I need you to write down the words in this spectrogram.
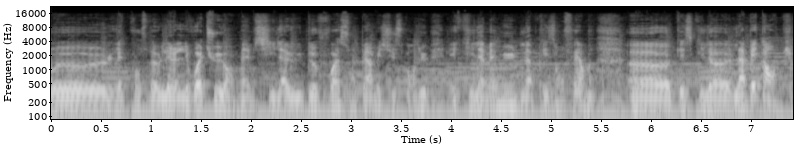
euh, les courses de les, voitures, même s'il a eu deux fois son permis suspendu et qu'il a même eu de la prison ferme. Euh, Qu'est-ce qu'il euh, la pétanque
